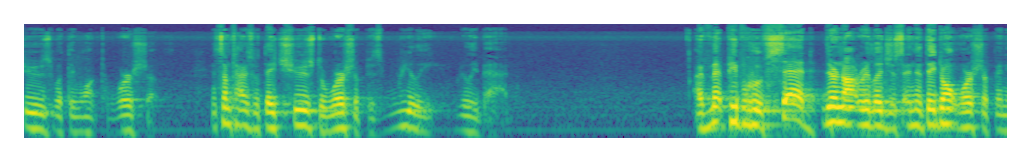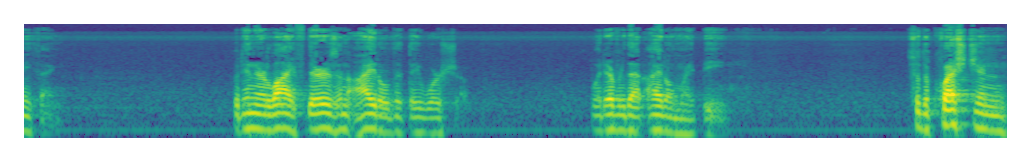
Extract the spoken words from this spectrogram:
choose what they want to worship. And sometimes what they choose to worship is really, really bad. I've met people who've said they're not religious and that they don't worship anything. But in their life, there is an idol that they worship, whatever that idol might be. So the question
